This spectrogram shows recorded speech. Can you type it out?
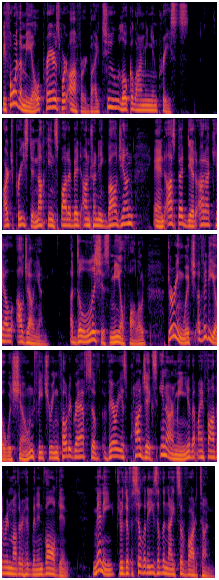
Before the meal, prayers were offered by two local Armenian priests, Archpriest Nakin Spadabed Antranik Baljan and Asped Der Arakel Aljalian. A delicious meal followed, during which a video was shown featuring photographs of various projects in Armenia that my father and mother have been involved in, many through the facilities of the Knights of Vartan.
